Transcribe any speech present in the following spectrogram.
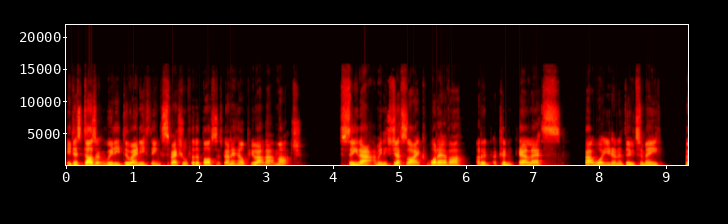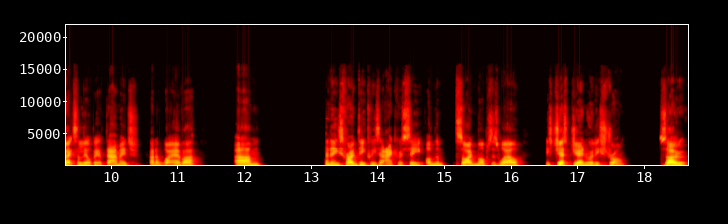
He just doesn't really do anything special for the boss that's going to help you out that much. See that? I mean, he's just like, whatever. I, I couldn't care less about what you're going to do to me. Flex a little bit of damage, kind of whatever. Um, and then he's throwing decreased accuracy on the side mobs as well. He's just generally strong. So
